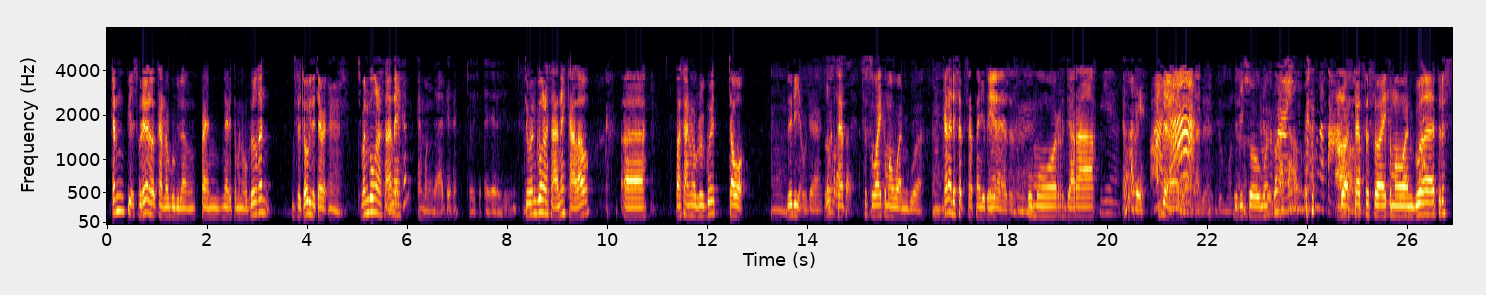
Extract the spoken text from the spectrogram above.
kan sebenarnya karena gue bilang pengen nyari teman ngobrol kan bisa cowok bisa cewek. Hmm. Cuman gue ngerasa aneh. kan emang nggak ada kan? Coba-coba. Eh, lanjut. Cuman gue ngerasa aneh kalau eh pasangan ngobrol gue cowok. Hmm. Jadi ya udah, gue set merasa- sesuai kemauan gue. Kan ada set-setnya gitu iya ya. sesuai. Umur, jarak. Iya. Emang ada ya? ada Ada. ada ada Itu umur Jadi gue umur, gue Oh. set sesuai kemauan gue. Terus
